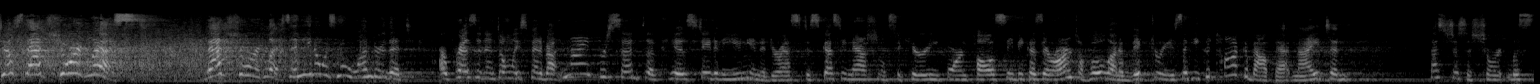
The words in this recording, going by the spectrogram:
Just that short list. Short list. And you know, it's no wonder that our president only spent about 9% of his State of the Union address discussing national security, foreign policy, because there aren't a whole lot of victories that he could talk about that night. And that's just a short list.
